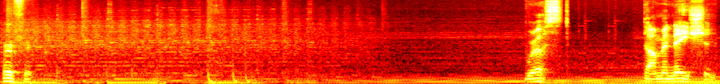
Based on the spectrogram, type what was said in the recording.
Perfect. Rust. Domination.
